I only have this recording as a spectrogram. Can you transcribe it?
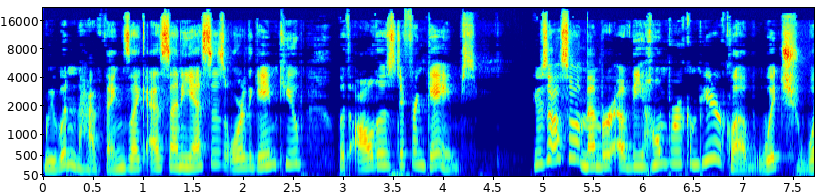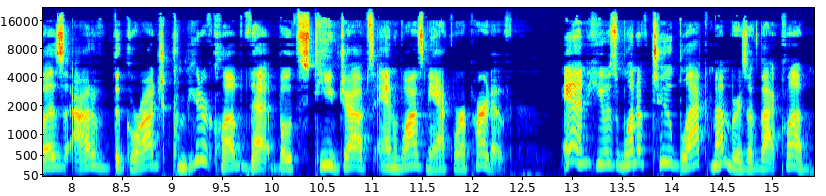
we wouldn't have things like SNESs or the GameCube with all those different games. He was also a member of the Homebrew Computer Club, which was out of the Garage Computer Club that both Steve Jobs and Wozniak were a part of. And he was one of two black members of that club.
